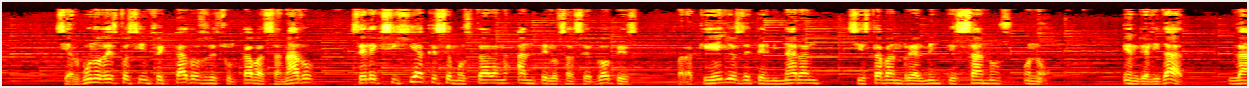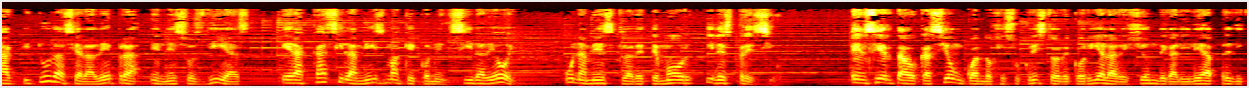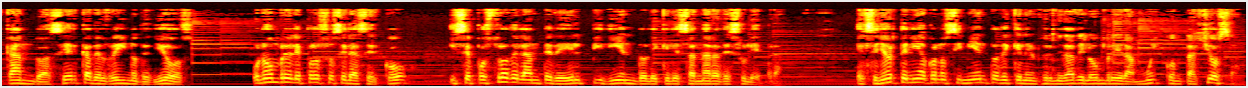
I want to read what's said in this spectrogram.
Si alguno de estos infectados resultaba sanado, se le exigía que se mostraran ante los sacerdotes para que ellos determinaran si estaban realmente sanos o no. En realidad, la actitud hacia la lepra en esos días era casi la misma que con el SIDA de hoy, una mezcla de temor y desprecio. En cierta ocasión, cuando Jesucristo recorría la región de Galilea predicando acerca del reino de Dios, un hombre leproso se le acercó y se postró delante de él pidiéndole que le sanara de su lepra. El Señor tenía conocimiento de que la enfermedad del hombre era muy contagiosa,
